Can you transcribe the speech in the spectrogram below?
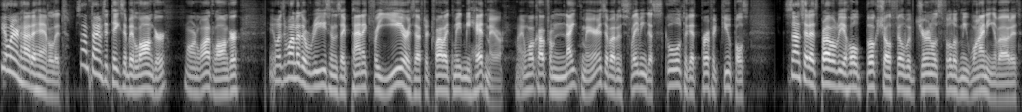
You learn how to handle it. Sometimes it takes a bit longer, or a lot longer. It was one of the reasons I panicked for years after Twilight made me headmare. I woke up from nightmares about enslaving the school to get perfect pupils. Sunset has probably a whole bookshelf filled with journals full of me whining about it.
